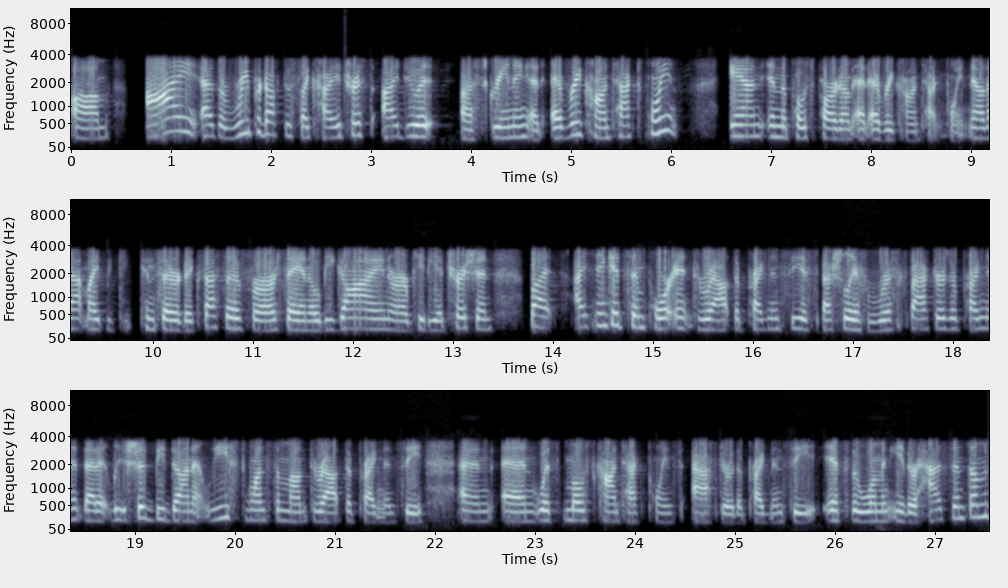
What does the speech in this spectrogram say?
Um, I, as a reproductive psychiatrist, I do it a screening at every contact point and in the postpartum at every contact point. Now, that might be considered excessive for, say, an OB-GYN or a pediatrician, but I think it's important throughout the pregnancy, especially if risk factors are pregnant, that it should be done at least once a month throughout the pregnancy and, and with most contact points after the pregnancy if the woman either has symptoms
